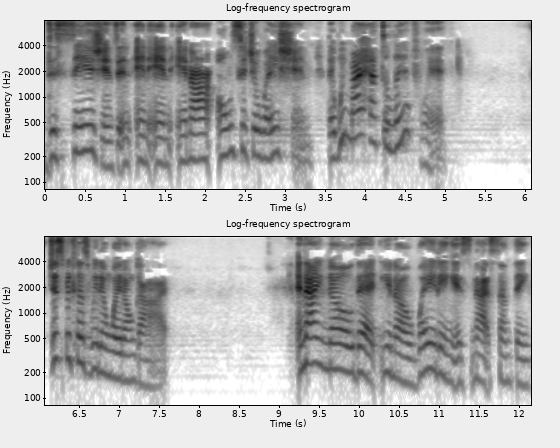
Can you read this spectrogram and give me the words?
decisions in, in, in, in our own situation that we might have to live with just because we didn't wait on God. And I know that, you know, waiting is not something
